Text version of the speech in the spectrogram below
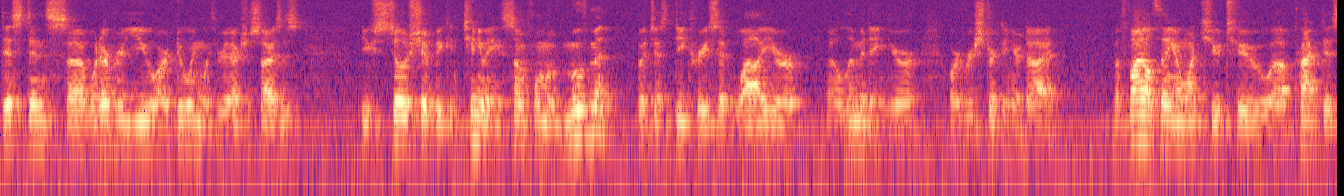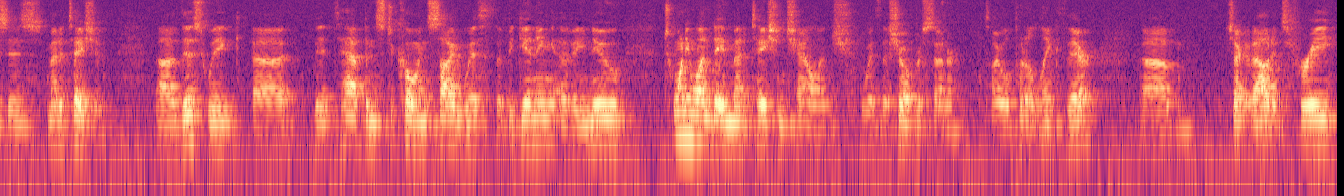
distance, uh, whatever you are doing with your exercises, you still should be continuing some form of movement, but just decrease it while you're uh, limiting your or restricting your diet. The final thing I want you to uh, practice is meditation. Uh, this week, uh, it happens to coincide with the beginning of a new 21-day meditation challenge with the Chopra Center. So I will put a link there. Um, check it out. It's free,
